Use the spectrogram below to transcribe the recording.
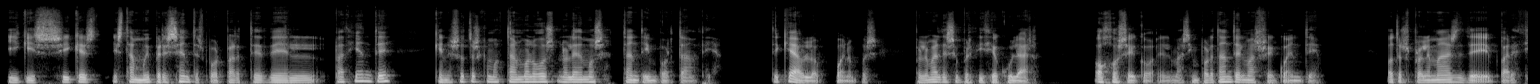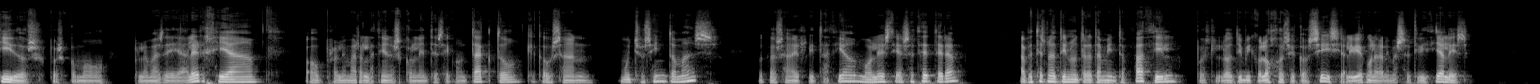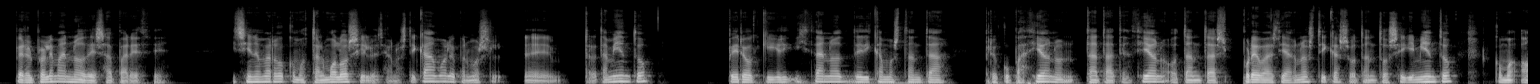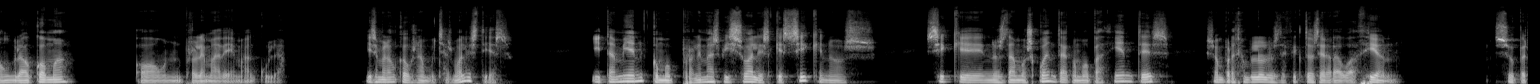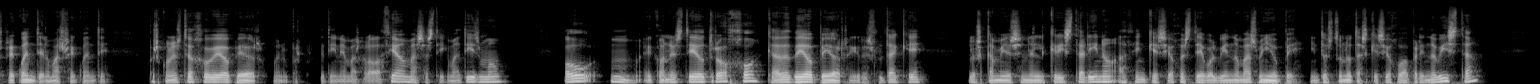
y que sí que están muy presentes por parte del paciente, que nosotros como oftalmólogos no le damos tanta importancia. ¿De qué hablo? Bueno, pues problemas de superficie ocular, ojo seco, el más importante, el más frecuente. Otros problemas de parecidos, pues como problemas de alergia o problemas relacionados con lentes de contacto que causan muchos síntomas, que causan irritación, molestias, etc. A veces no tiene un tratamiento fácil, pues lo típico el ojo seco sí, se alivia con lágrimas artificiales, pero el problema no desaparece. Y sin embargo, como oftalmólogos, si lo diagnosticamos, le ponemos eh, tratamiento, pero quizá no dedicamos tanta preocupación o tanta atención o tantas pruebas diagnósticas o tanto seguimiento como a un glaucoma o a un problema de mácula. Y sin embargo causa muchas molestias. Y también como problemas visuales que sí que nos, sí que nos damos cuenta como pacientes son por ejemplo los defectos de graduación. Súper frecuente, lo más frecuente. Pues con este ojo veo peor. Bueno, pues porque tiene más graduación, más astigmatismo, o mm, con este otro ojo cada vez veo peor y resulta que los cambios en el cristalino hacen que ese ojo esté volviendo más miope. Y entonces tú notas que ese ojo va perdiendo vista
